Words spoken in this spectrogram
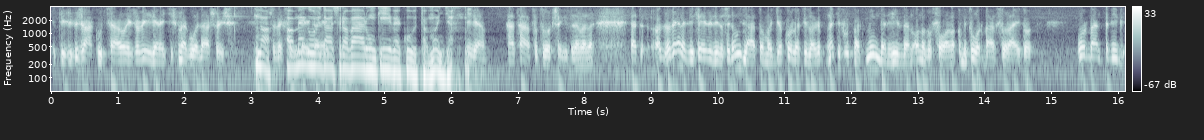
egy kis zsákutcáról, és a végén egy kis megoldásra is. Na, a megoldásra várunk évek óta, mondja. Igen. Hát hát, ha tudok segíteni vele. Hát az, az ellenzék helyzetét azt én úgy látom, hogy gyakorlatilag nekifutnak minden évben annak a falnak, amit Orbán felállított. Orbán pedig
